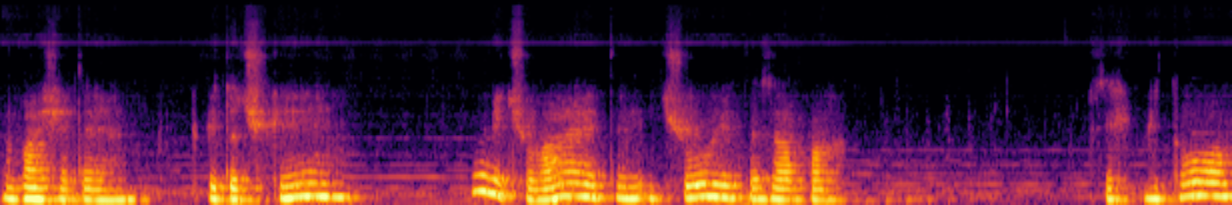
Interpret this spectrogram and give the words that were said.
Бачите квіточки, ви відчуваєте і чуєте запах всіх квіток,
